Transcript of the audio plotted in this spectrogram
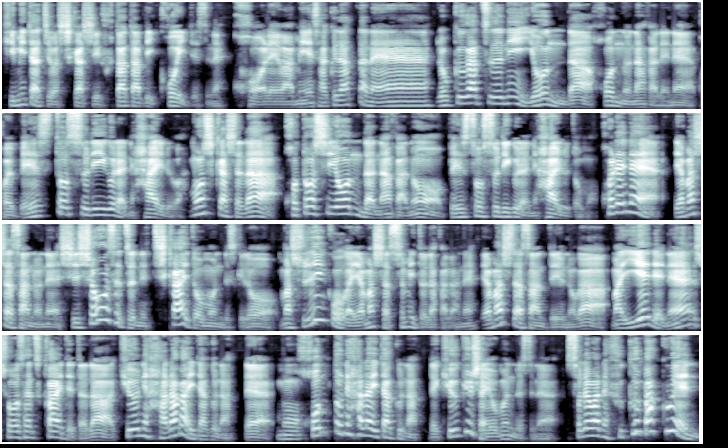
君たちはしかし再び恋ですね。これは名作だったね。6月に読んだ本の中でね、これベスト3ぐらいに入るわ。もしかしたら、今年読んだ中のベスト3ぐらいに入ると思う。これね、山下さんのね、詩小説に近いと思うんですけど、まあ、主人公が山下澄人だからね、山下さんっていうのが、まあ、家でね、小説書いてたら、急に腹が痛くなって、もう本当に腹痛くなって、救急車呼ぶんですね。それはね、腹膜炎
